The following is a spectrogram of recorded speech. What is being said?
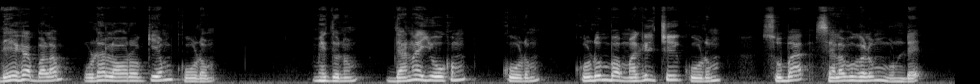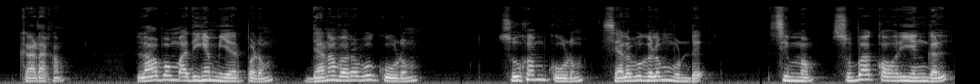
தேகபலம் உடல் ஆரோக்கியம் கூடும். மிதுனம் தன யோகம் கூடும். குடும்ப மகிழ்ச்சி கூடும் சுப செலவுகளும் உண்டு. கடகம். லாபம் அதிகம் ஏற்படும் தனவரவு கூடும் சுகம் கூடும் செலவுகளும் உண்டு. சிம்மம். சுப காரியங்கள்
